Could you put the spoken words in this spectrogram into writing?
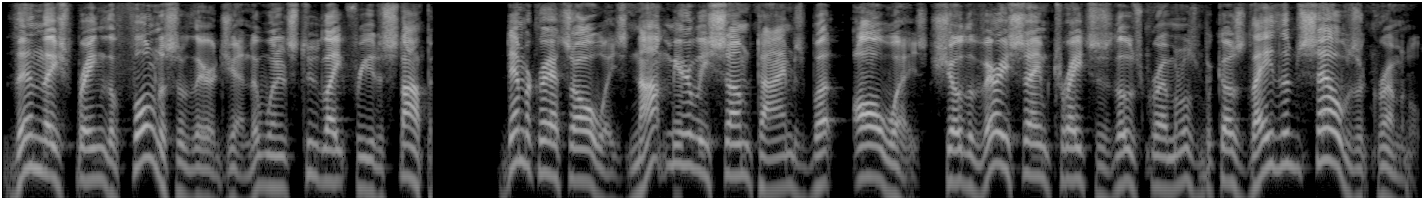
Then they spring the fullness of their agenda when it's too late for you to stop it. Democrats always, not merely sometimes, but always, show the very same traits as those criminals because they themselves are criminals.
